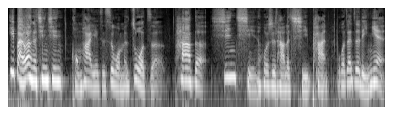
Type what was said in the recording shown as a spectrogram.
一百万个亲亲，恐怕也只是我们作者他的心情或是他的期盼。不过在这里面，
